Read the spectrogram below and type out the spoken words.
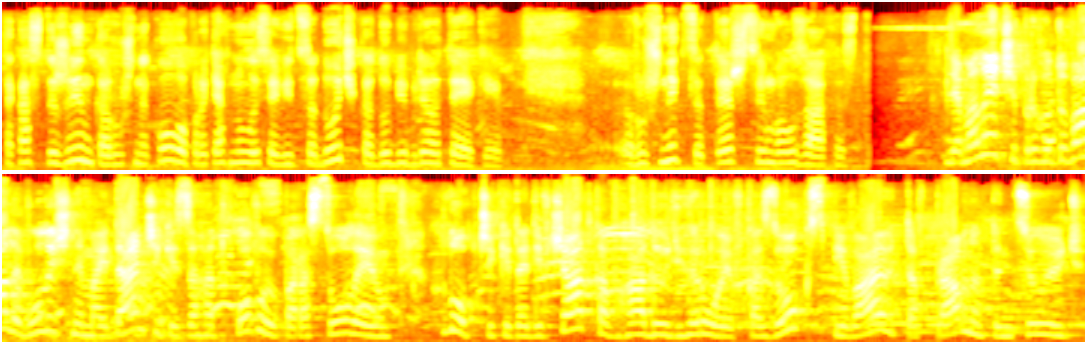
така стежинка рушникова протягнулася від садочка до бібліотеки. Рушник це теж символ захисту. Для малечі приготували вуличний майданчик із загадковою парасолею. Хлопчики та дівчатка вгадують героїв казок, співають та вправно танцюють.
